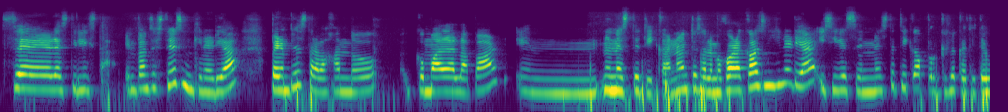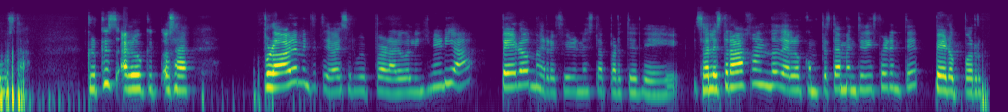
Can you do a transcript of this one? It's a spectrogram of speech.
ser estilista. Entonces estudias ingeniería, pero empiezas trabajando como a la par en, en estética, ¿no? Entonces a lo mejor acabas ingeniería y sigues en estética porque es lo que a ti te gusta. Creo que es algo que, o sea, probablemente te va a servir para algo la ingeniería, pero me refiero en esta parte de, sales trabajando de algo completamente diferente, pero por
